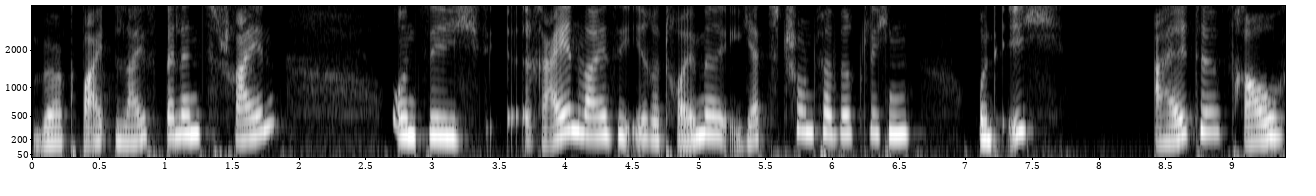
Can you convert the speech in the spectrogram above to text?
Work-Life-Balance schreien und sich reihenweise ihre Träume jetzt schon verwirklichen und ich, alte Frau,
